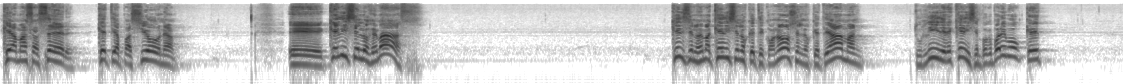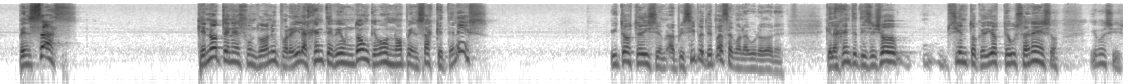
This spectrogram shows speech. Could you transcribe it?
¿qué amas hacer? ¿Qué te apasiona? Eh, ¿Qué dicen los demás? ¿Qué dicen los demás? ¿Qué dicen los que te conocen, los que te aman? Tus líderes, ¿qué dicen? Porque por ahí vos pensás que no tenés un don y por ahí la gente ve un don que vos no pensás que tenés. Y todos te dicen, al principio te pasa con algunos dones, que la gente te dice, yo siento que Dios te usa en eso. Y vos decís,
